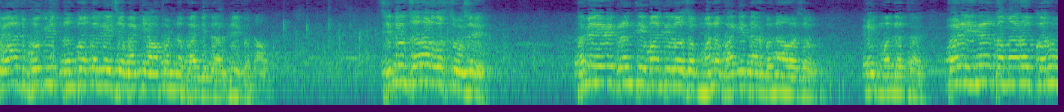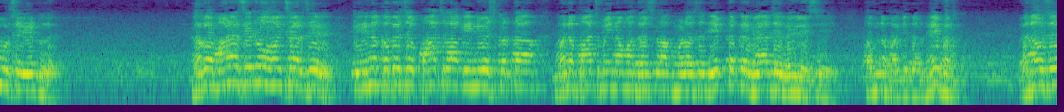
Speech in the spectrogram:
વ્યાજ ભોગવી ધંધો કરી લે છે, બાકી આપણને ભાગીદાર નહીં બનાવો. સીધું સરળ વસ્તુ છે. તમે એવી ગ્રંથિ બાંધી લો છો મને ભાગીદાર બનાવો છો, કંઈક મદદ થાય. પણ એને તમારે કરવું છે એટલે. હવે માણસ એટલો હોશિયાર છે કે એને ખબર છે પાંચ લાખ ઇન્વેસ્ટ કરતા મને પાંચ મહિનામાં દસ લાખ મળે છે, એક ટકે વ્યાજે લઈ લેશે તમને ભાગીદાર નહીં બને. બનાવશે?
